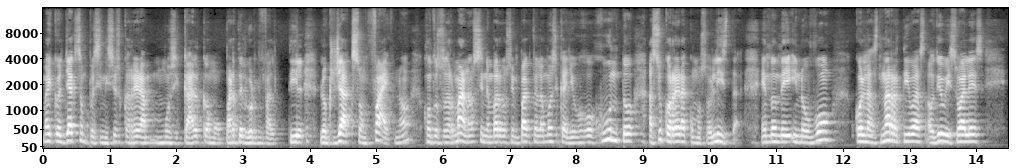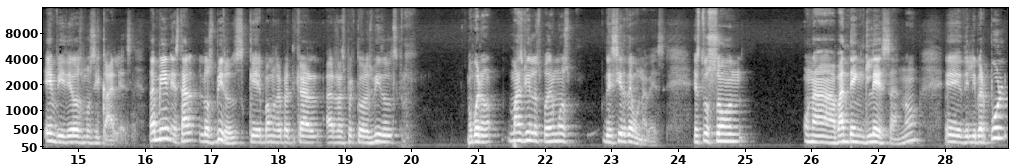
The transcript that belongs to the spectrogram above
Michael Jackson pues inició su carrera musical como parte del grupo infantil Los Jackson 5, ¿no? Junto a sus hermanos, sin embargo su impacto en la música llegó junto a su carrera como solista, en donde innovó con las narrativas audiovisuales en videos musicales. También están los Beatles, que vamos a platicar al respecto de los Beatles. Bueno, más bien los podemos decir de una vez. Estos son una banda inglesa, ¿no? Eh, de Liverpool,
